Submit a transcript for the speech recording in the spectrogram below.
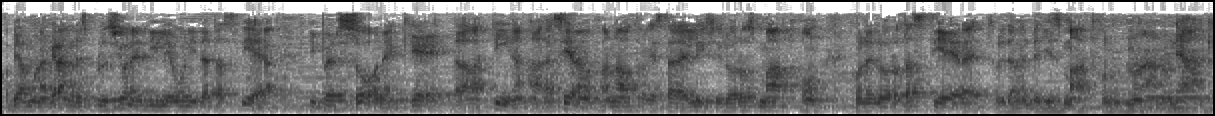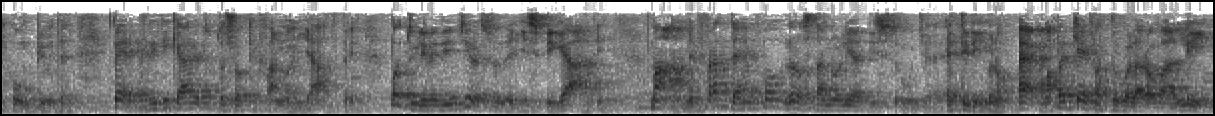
abbiamo una grande esplosione di leoni da tastiera, di persone che dalla mattina alla sera non fanno altro che stare lì sui loro smartphone con le loro tastiere, solitamente gli smartphone non hanno neanche computer, per criticare tutto ciò che fanno gli altri. Poi tu li vedi in giro e sono degli sfigati ma nel frattempo loro stanno lì a distruggere e ti dicono eh ma perché hai fatto quella roba lì?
